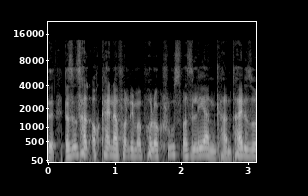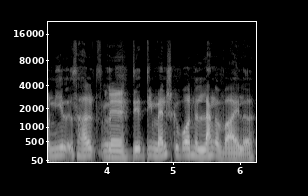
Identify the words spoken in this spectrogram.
äh, das ist halt auch keiner, von dem Apollo Crews was lernen kann. Titus O'Neill ist halt äh, Nee. die, die menschgewordene Langeweile.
